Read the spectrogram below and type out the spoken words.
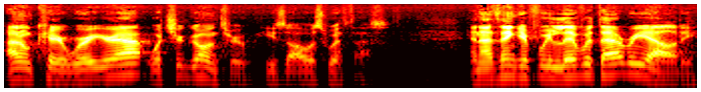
I don't care where you're at, what you're going through, He's always with us. And I think if we live with that reality,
